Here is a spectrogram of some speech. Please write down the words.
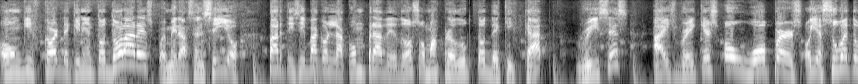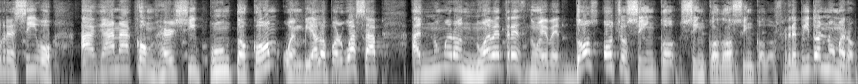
¿O un gift card de 500 dólares? Pues mira, sencillo. Participa con la compra de dos o más productos de Kit Kat, Reese's, Icebreakers o Whoppers. Oye, sube tu recibo a ganaconhershey.com o envíalo por WhatsApp al número 939-285-5252. Repito el número.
